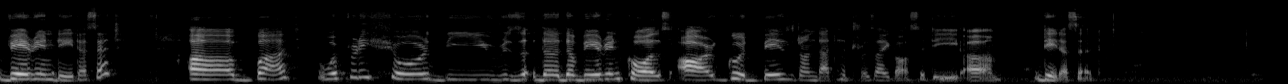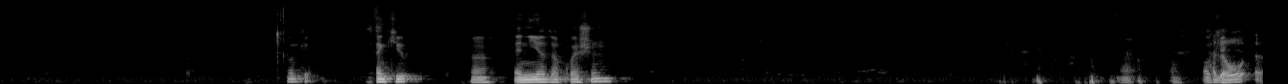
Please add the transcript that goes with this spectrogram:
variant data set uh, but we're pretty sure the, the the variant calls are good based on that heterozygosity um, data set. Okay, thank you. Uh, any other question? Uh, okay. Hello. Uh,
